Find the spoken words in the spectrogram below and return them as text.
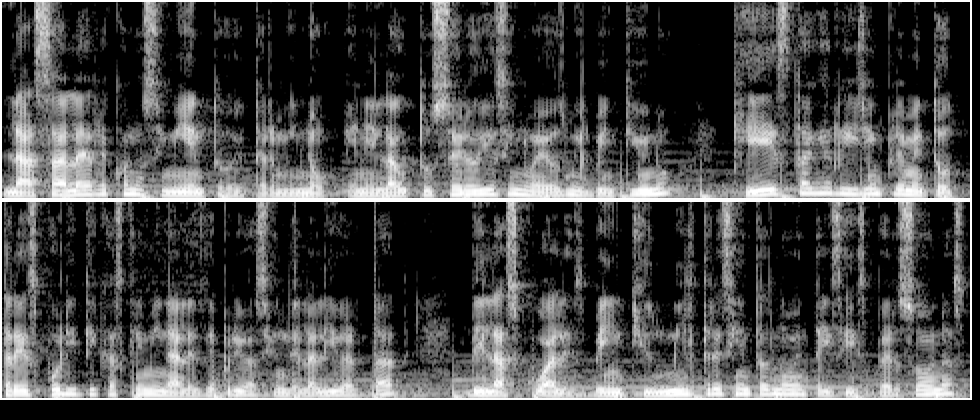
la Sala de Reconocimiento determinó en el Auto 019-2021 que esta guerrilla implementó tres políticas criminales de privación de la libertad, de las cuales 21.396 personas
